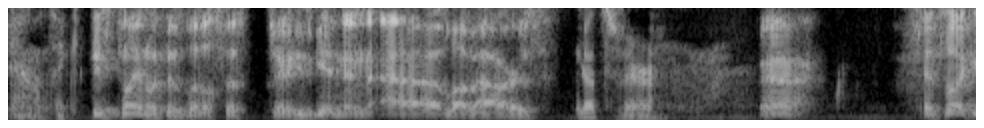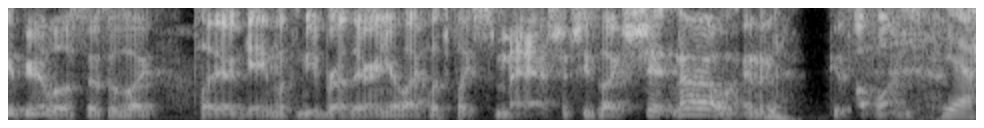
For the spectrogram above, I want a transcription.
Yeah, I don't think he's playing with his little sister. He's getting in uh, love hours. that's fair. Yeah, it's like if your little sister's like, "Play a game with me, brother," and you're like, "Let's play Smash," and she's like, "Shit, no," and then gets offline. Yeah,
